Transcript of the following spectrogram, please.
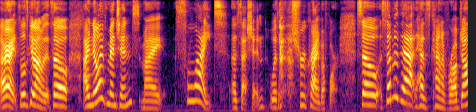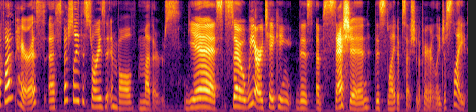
right so let's get on with it. So i know i've mentioned my slight obsession with true crime before so some of that has kind of rubbed off on paris especially the stories that involve mothers yes. So we are taking this obsession, this slight obsession, apparently, just slight,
